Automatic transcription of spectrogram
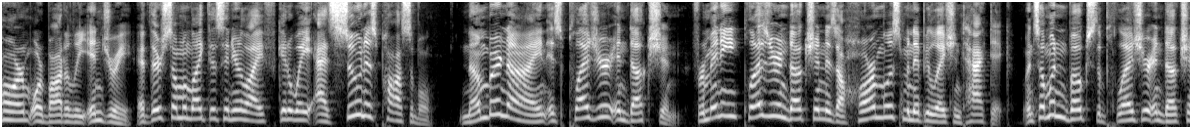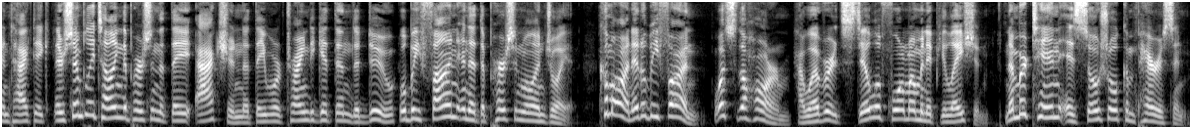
harm or bodily injury. If there's someone like this in your life, get away as soon as possible. Number nine is pleasure induction. For many, pleasure induction is a harmless manipulation tactic. When someone invokes the pleasure induction tactic, they're simply telling the person that the action that they were trying to get them to do will be fun and that the person will enjoy it. Come on, it'll be fun. What's the harm? However, it's still a form of manipulation. Number 10 is social comparison.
